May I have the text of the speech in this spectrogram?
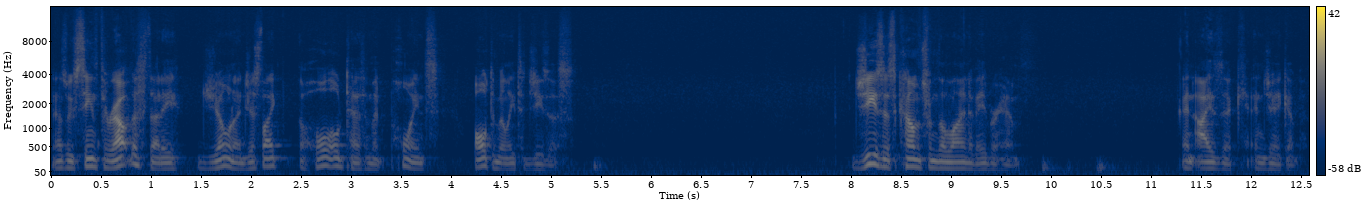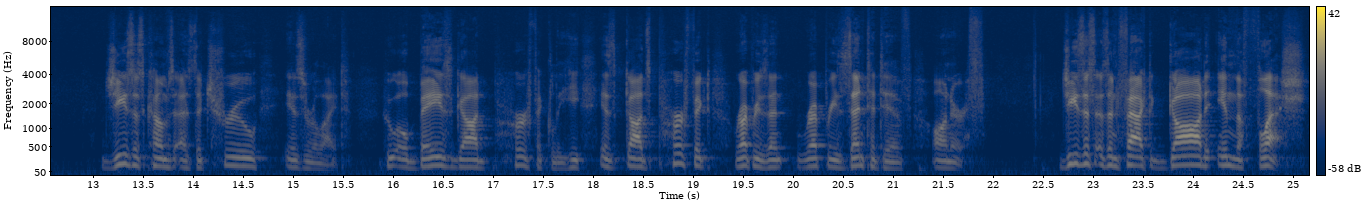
And as we've seen throughout the study, Jonah, just like the whole Old Testament, points ultimately to Jesus. Jesus comes from the line of Abraham and Isaac and Jacob. Jesus comes as the true Israelite who obeys God perfectly. He is God's perfect represent, representative on earth. Jesus is, in fact, God in the flesh.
